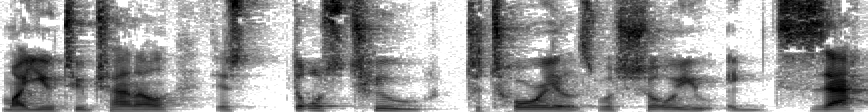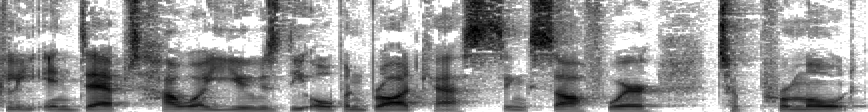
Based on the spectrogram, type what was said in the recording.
my youtube channel. There's those two tutorials will show you exactly in depth how i use the open broadcasting software to promote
